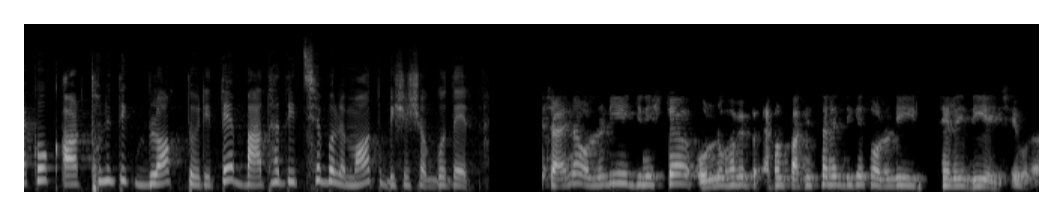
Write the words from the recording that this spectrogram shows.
একক অর্থনৈতিক ব্লক তৈরিতে বাধা দিচ্ছে বলে মত বিশেষজ্ঞদের। চায়না অলরেডি এই জিনিসটা অন্যভাবে এখন পাকিস্তানের দিকে তো অলরেডি ঠেলে দিয়েছে ওরা।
